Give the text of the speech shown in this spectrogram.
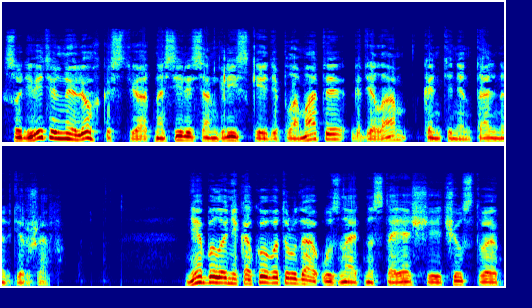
С удивительной легкостью относились английские дипломаты к делам континентальных держав. Не было никакого труда узнать настоящие чувства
